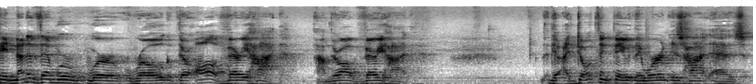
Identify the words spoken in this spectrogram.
Okay, none of them were, were rogue. They're all very hot. Um, they're all very hot. I don't think they, they weren't as hot as.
